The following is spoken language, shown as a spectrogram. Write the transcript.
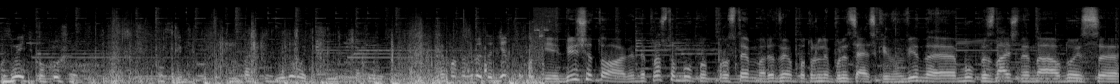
Возьмите, покушайте. Спасибо. Не думайте. Я посмотрю, это детский І більше того, він не просто був простим рядовим патрульним поліцейським. Він е, був призначений на одну із е,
